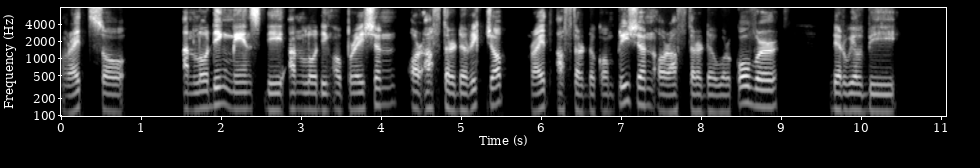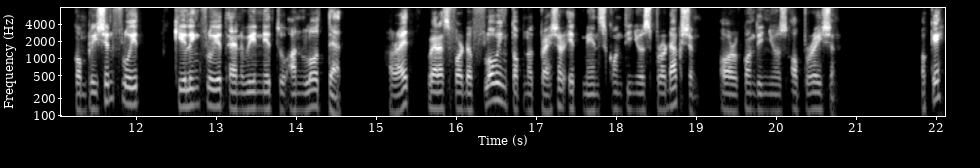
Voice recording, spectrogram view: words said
All right, so unloading means the unloading operation or after the rig job, right? After the completion or after the workover, there will be completion fluid, killing fluid, and we need to unload that all right? Whereas for the flowing top node pressure, it means continuous production or continuous operation, okay?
